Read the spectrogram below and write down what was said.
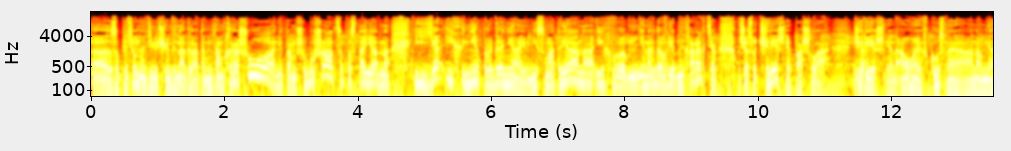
заплетенная девичьим виноградом. Там хорошо, они там шебуршатся постоянно, и я их не прогоняю, несмотря на их иногда вредный характер. Вот сейчас вот черешня пошла, черешня, да. ой, вкусная, она у меня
